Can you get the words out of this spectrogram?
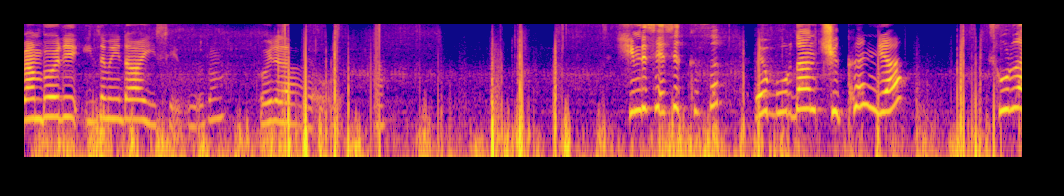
ben böyle izlemeyi daha iyi seviyorum. Böyle daha iyi oluyor. Şimdi sesi kısıp ve buradan çıkınca şurada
